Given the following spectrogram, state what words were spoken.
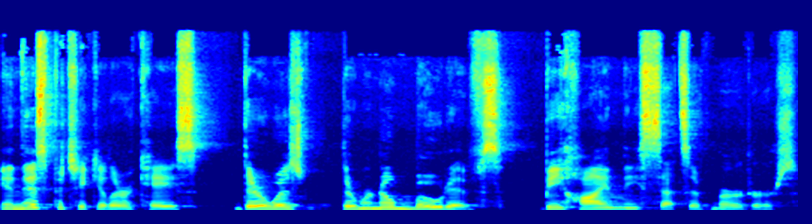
In this particular case, there was there were no motives behind these sets of murders.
